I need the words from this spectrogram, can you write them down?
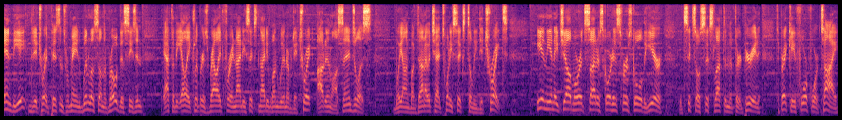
NBA, the Detroit Pistons remain winless on the road this season after the LA Clippers rallied for a 96-91 win over Detroit out in Los Angeles. Bojan Bogdanovic had 26 to lead Detroit. In the NHL, Moritz Seider scored his first goal of the year with 6.06 left in the third period to break a 4 4 tie,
